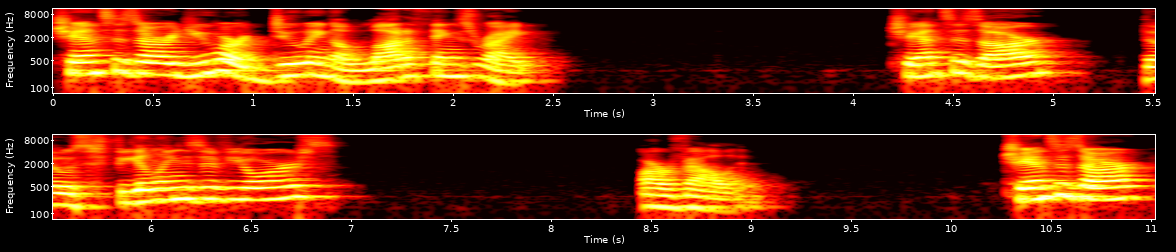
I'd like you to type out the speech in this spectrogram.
Chances are you are doing a lot of things right. Chances are those feelings of yours are valid. Chances are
